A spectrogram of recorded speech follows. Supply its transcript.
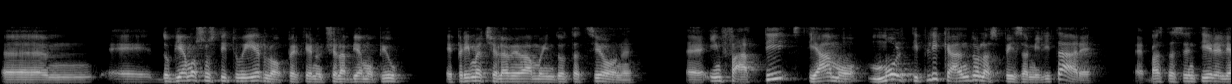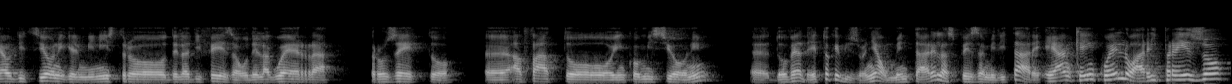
ehm, eh, dobbiamo sostituirlo perché non ce l'abbiamo più e prima ce l'avevamo in dotazione. Eh, infatti stiamo moltiplicando la spesa militare eh, basta sentire le audizioni che il ministro della difesa o della guerra Crosetto eh, ha fatto in commissioni eh, dove ha detto che bisogna aumentare la spesa militare e anche in quello ha ripreso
